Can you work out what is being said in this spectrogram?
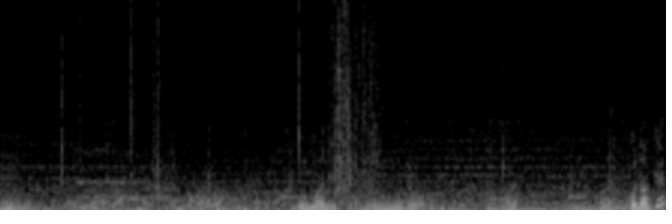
うん。黒魔術の人形。あれ？あれ？これだけ？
